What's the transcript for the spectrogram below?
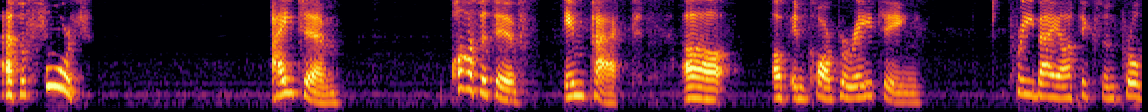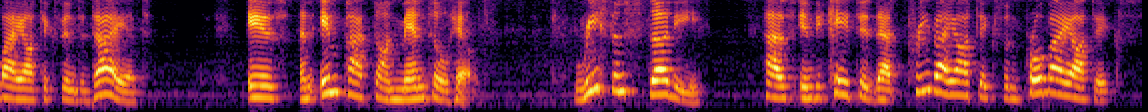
As a fourth item, positive impact uh, of incorporating prebiotics and probiotics in the diet is an impact on mental health. Recent study has indicated that prebiotics and probiotics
